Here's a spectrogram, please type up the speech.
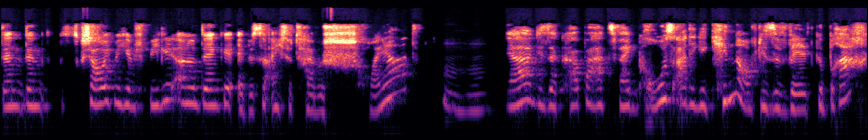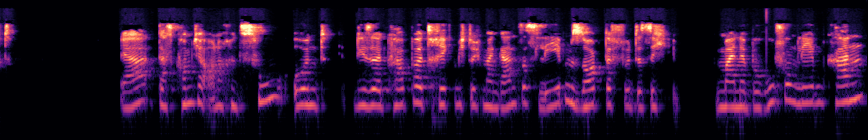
dann, dann schaue ich mich im Spiegel an und denke, ey, bist du eigentlich total bescheuert? Mhm. Ja, dieser Körper hat zwei großartige Kinder auf diese Welt gebracht. Ja, das kommt ja auch noch hinzu und dieser Körper trägt mich durch mein ganzes Leben, sorgt dafür, dass ich meine Berufung leben kann,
